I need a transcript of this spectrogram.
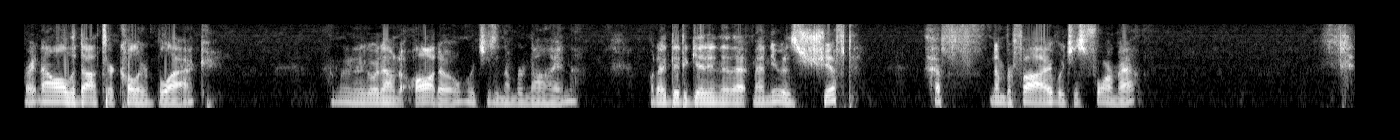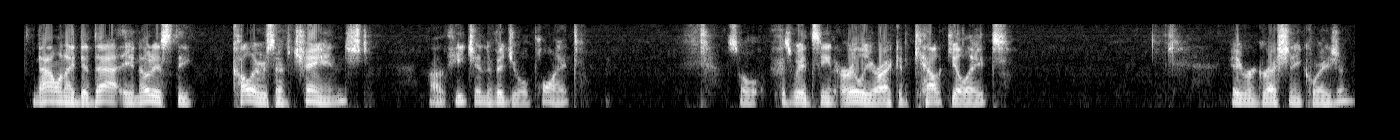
Right now all the dots are colored black. I'm going to go down to auto, which is number 9. What I did to get into that menu is shift F number 5, which is format. Now when I did that, you notice the colors have changed on each individual point. So as we had seen earlier, I could calculate a regression equation.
